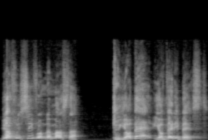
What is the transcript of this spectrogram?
You have received from the master. Do your best, your very best.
